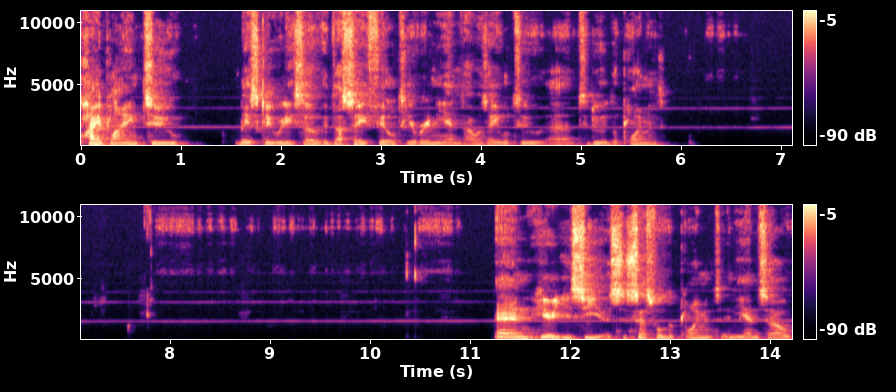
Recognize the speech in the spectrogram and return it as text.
pipeline to basically release. So it does say filled here, but in the end I was able to, uh, to do a deployment. And here you see a successful deployment in the end. So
